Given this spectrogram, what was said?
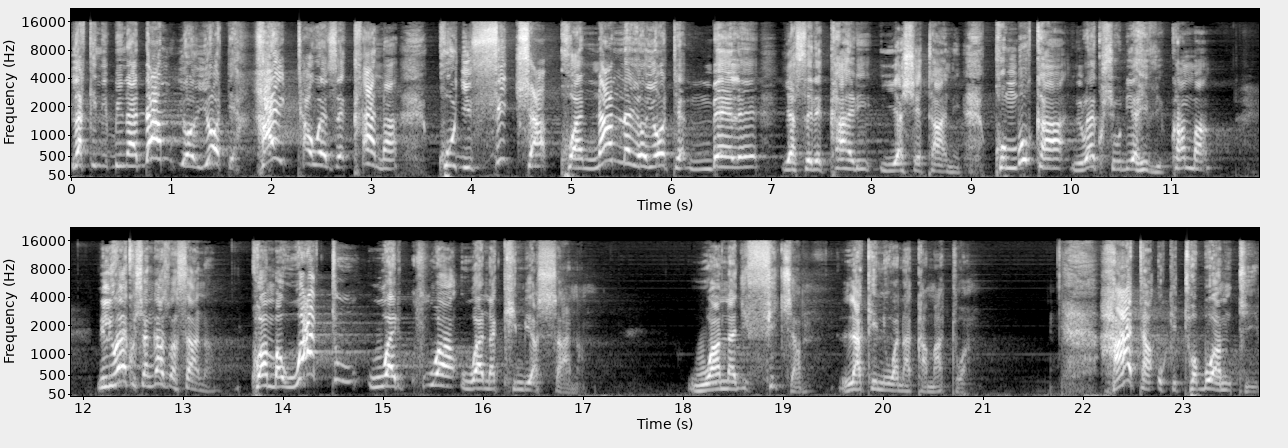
Lakini binadamu yoyote haitawezekana kujificha kwa namna yoyote mbele ya serikali ya shetani. Kumbuka niliwahi kushuhudia hivi kwamba niliwahi kushangazwa sana kwamba watu walikuwa wanakimbia sana. Wanajificha lakini wanakamatwa. Hata ukitoboa mti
